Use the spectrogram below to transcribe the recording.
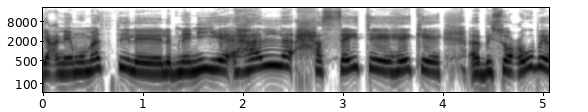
يعني ممثلة لبنانية هل حسيتي هيك بصعوبة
